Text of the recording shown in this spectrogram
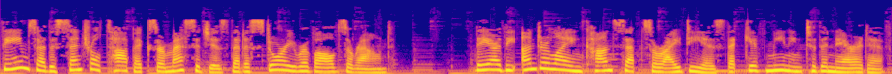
Themes are the central topics or messages that a story revolves around. They are the underlying concepts or ideas that give meaning to the narrative.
